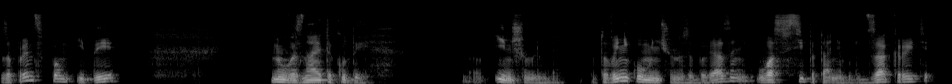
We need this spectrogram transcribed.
за принципом іди, ну, ви знаєте куди, іншим людям. Тобто ви нікому нічого не зобов'язані, у вас всі питання будуть закриті.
